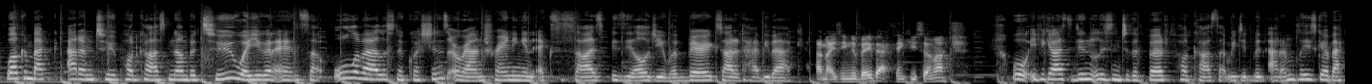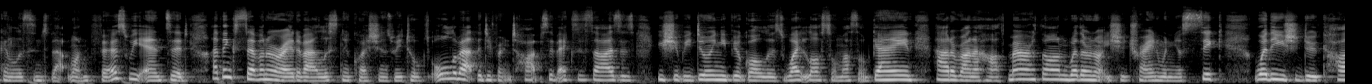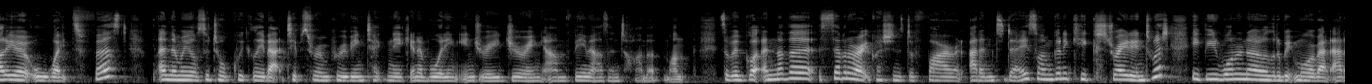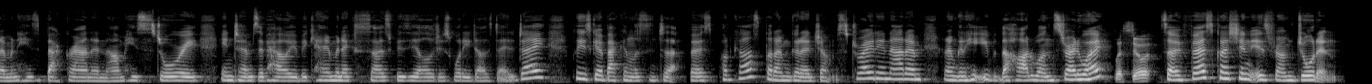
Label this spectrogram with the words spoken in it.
Welcome back, Adam, to podcast number two, where you're going to answer all of our listener questions around training and exercise physiology. We're very excited to have you back. Amazing to be back. Thank you so much. Well, if you guys didn't listen to the first podcast that we did with Adam, please go back and listen to that one first. We answered, I think, seven or eight of our listener questions. We talked all about the different types of exercises you should be doing if your goal is weight loss or muscle gain, how to run a half marathon, whether or not you should train when you're sick, whether you should do cardio or weights first. And then we also talk quickly about tips for improving technique and avoiding injury during um, females and time of month. So we've got another seven or eight questions to fire at Adam today. So I'm going to kick straight into it. If you want to know a little bit more about Adam and his background and um, his story in terms of how he became an exercise physiologist, what he does day to day, please go back and listen to that first podcast. But I'm going to jump straight in, Adam, and I'm going to hit you with the hard one straight away. Let's do it. So, first question is from Jordan.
